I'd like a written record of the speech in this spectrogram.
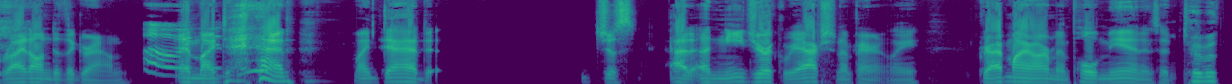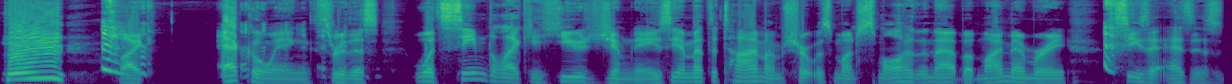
right onto the ground. Oh, and my goodness. dad my dad just had a knee-jerk reaction apparently grabbed my arm and pulled me in and said timothy like echoing through this what seemed like a huge gymnasium at the time. I'm sure it was much smaller than that but my memory sees it as this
